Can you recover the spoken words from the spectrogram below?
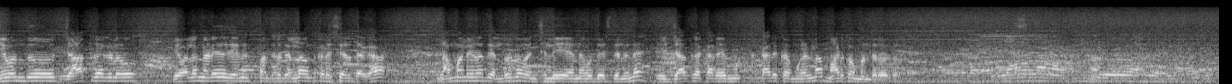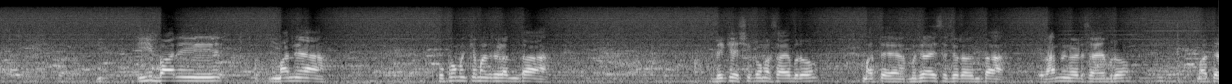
ಈ ಒಂದು ಜಾತ್ರೆಗಳು ಇವೆಲ್ಲ ನಡೆಯೋದು ಏನಪ್ಪ ಅಂತ ಹೇಳಿದ್ರೆ ಎಲ್ಲ ಒಂದು ಕಡೆ ಸೇರಿದಾಗ ನಮ್ಮಲ್ಲಿರೋದು ಎಲ್ರಿಗೂ ಹಂಚಲಿ ಅನ್ನೋ ಉದ್ದೇಶದಲ್ಲೇ ಈ ಜಾತ್ರಾ ಕಾರ್ಯ ಕಾರ್ಯಕ್ರಮಗಳನ್ನ ಮಾಡ್ಕೊಂಡು ಬಂದಿರೋದು. ಈ ಬಾರಿ ಮಾನ್ಯ ಉಪಮುಖ್ಯಮಂತ್ರಿಗಳಂತ ಡಿ ಕೆ ಶಿವಕುಮಾರ್ ಸಾಹೇಬರು ಮತ್ತು ಮುಜರಾಯಿ ಸಚಿವರಾದಂಥ ರಾಮಲಿಂಗಾರೆಡ್ಡಿ ಸಾಹೇಬರು ಮತ್ತು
